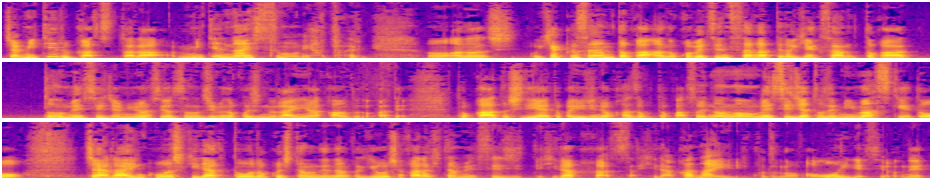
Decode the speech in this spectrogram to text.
じゃあ見てるかっつったら、見てないっすもん、やっぱり。うん、あの、お客さんとか、あの、個別に繋がってるお客さんとかとのメッセージは見ますよ。その自分の個人の LINE アカウントとかで。とか、あと知り合いとか友人とか家族とか、そういうののメッセージは当然見ますけど、じゃあ LINE 公式で登録したのでなんか業者から来たメッセージって開くかってさ、開かないことの方が多いですよね。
